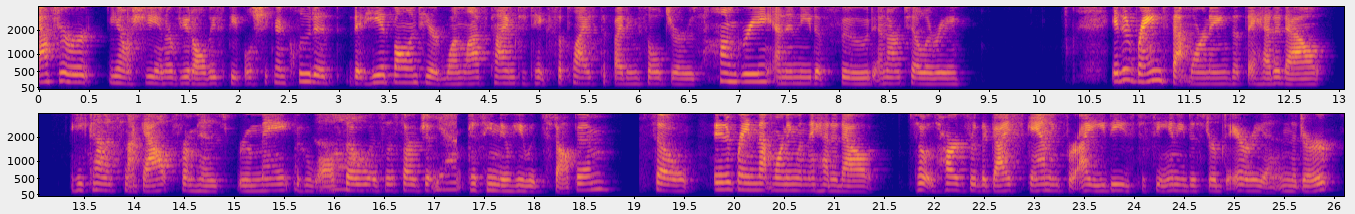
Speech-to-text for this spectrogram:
After, you know, she interviewed all these people, she concluded that he had volunteered one last time to take supplies to fighting soldiers hungry and in need of food and artillery. It had rained that morning that they headed out. He kind of snuck out from his roommate, who oh. also was a sergeant, Yeah. because he knew he would stop him. So it had rained that morning when they headed out. So it was hard for the guy scanning for IEDs to see any disturbed area in the dirt.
